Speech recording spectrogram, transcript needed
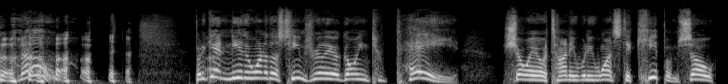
no. yeah. But again, neither one of those teams really are going to pay Shohei Ohtani what he wants to keep him. So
